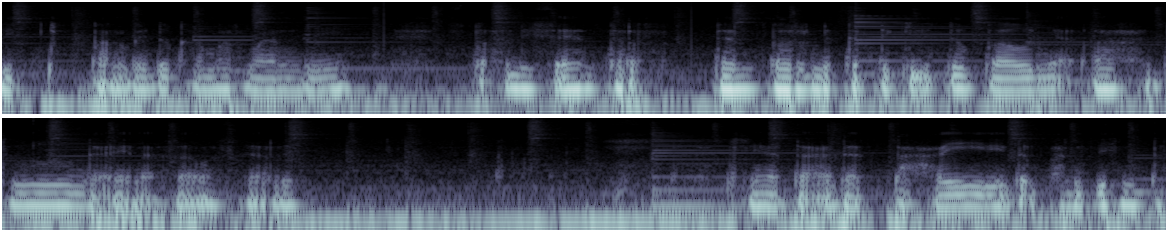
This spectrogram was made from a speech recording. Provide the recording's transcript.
di depan pintu kamar mandi. Setelah di center dan baru deket dikit itu baunya ah dulu nggak enak sama sekali. Ternyata ada tahi di depan pintu.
